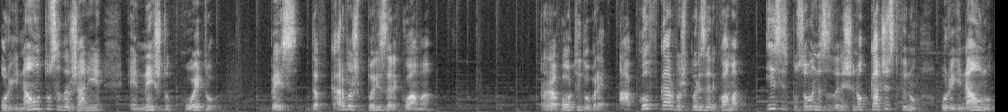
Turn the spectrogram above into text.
Оригиналното съдържание е нещо, което без да вкарваш пари за реклама, работи добре. Ако вкарваш пари за реклама и си способен да създадеш едно качествено, оригинално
